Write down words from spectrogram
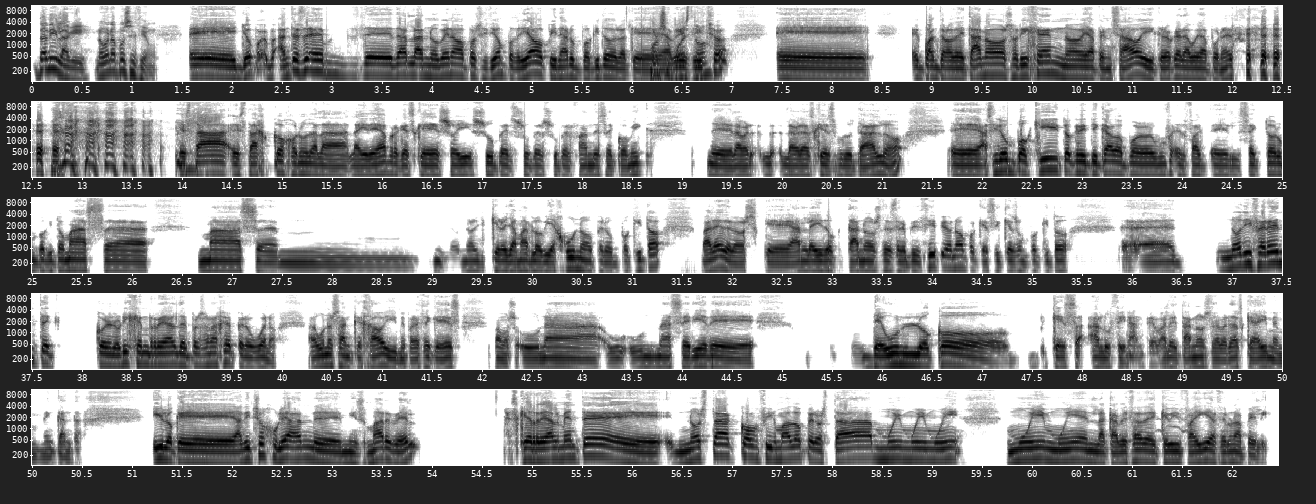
Dani Lagui, novena posición. Eh, yo, antes de, de, dar la novena posición, podría opinar un poquito de lo que habéis dicho. Eh, En cuanto a lo de Thanos Origen, no había pensado y creo que la voy a poner. está, está cojonuda la, la, idea porque es que soy súper, súper, súper fan de ese cómic. Eh, la, la, verdad es que es brutal, ¿no? Eh, ha sido un poquito criticado por el, el sector un poquito más... Uh, más, um, no quiero llamarlo viejuno, pero un poquito, ¿vale? De los que han leído Thanos desde el principio, ¿no? Porque sí que es un poquito, eh, no diferente con el origen real del personaje, pero bueno, algunos han quejado y me parece que es, vamos, una, una serie de, de un loco que es alucinante, ¿vale? Thanos, la verdad es que ahí me, me encanta. Y lo que ha dicho Julián de Miss Marvel, es que realmente no está confirmado, pero está muy, muy, muy, muy, muy en la cabeza de Kevin Feige hacer una peli.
